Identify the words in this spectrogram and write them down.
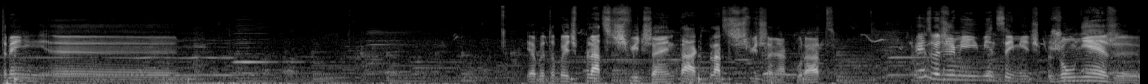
Tren, yy, jakby to powiedzieć, plac ćwiczeń, tak, plac ćwiczeń akurat. Więc będziemy mieli więcej mieć żołnierzy,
